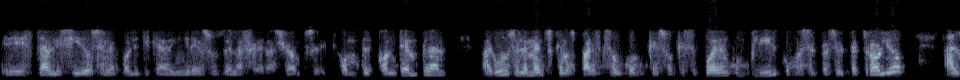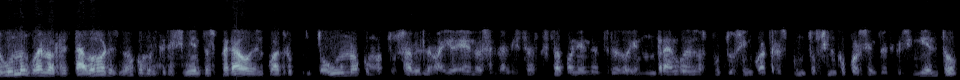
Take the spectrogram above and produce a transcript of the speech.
establecidos en la política de ingresos de la Federación pues, contemplan algunos elementos que nos parece que son que, son, que se pueden cumplir, como es el precio del petróleo, algunos, bueno, retadores, ¿no? Como el crecimiento esperado del 4.1, como tú sabes, la mayoría de los analistas lo está poniendo entre en un rango de 2.5 a 3.5% de crecimiento.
